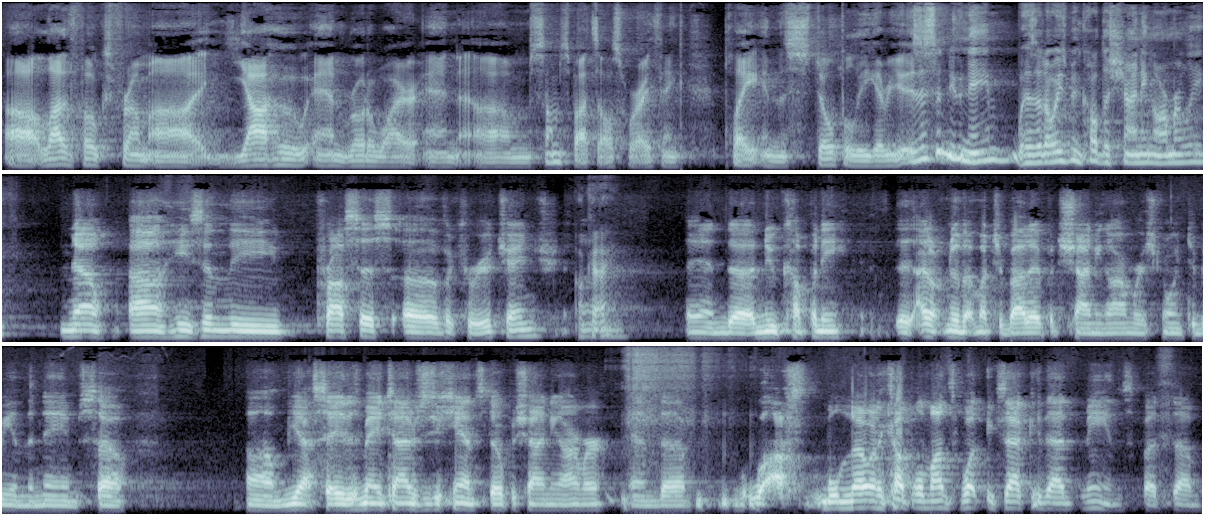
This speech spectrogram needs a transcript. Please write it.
uh, a lot of the folks from uh, Yahoo and RotoWire and um, some spots elsewhere, I think, play in the Stopa League every year. Is this a new name? Has it always been called the Shining Armor League? No, uh, he's in the process of a career change. Okay. Um, and a new company. I don't know that much about it, but Shining Armor is going to be in the name. So um, yeah, say it as many times as you can. Stopa shining armor, and uh, we'll, we'll know in a couple of months what exactly that means. But because um,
